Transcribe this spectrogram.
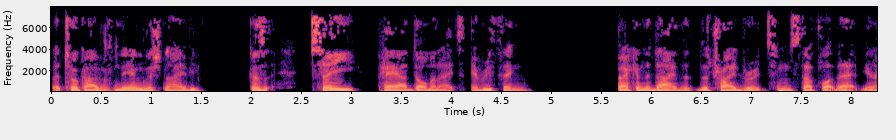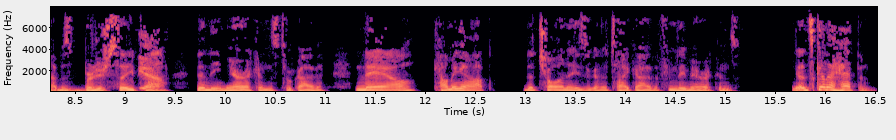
that took over from the English Navy because sea power dominates everything back in the day, the, the trade routes and stuff like that. You know, it was British sea power. Then the Americans took over. Now, coming up, the Chinese are going to take over from the Americans. It's going to happen.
